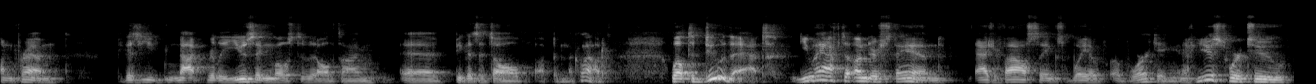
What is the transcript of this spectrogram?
on-prem because you're not really using most of it all the time uh, because it's all up in the cloud. Well, to do that, you have to understand Azure File Sync's way of, of working. And if you just were to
